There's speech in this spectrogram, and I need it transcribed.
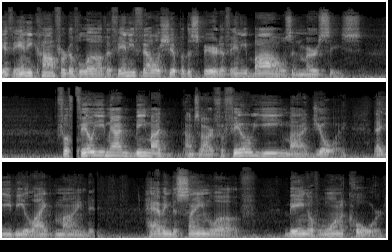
if any comfort of love, if any fellowship of the Spirit, if any bowels and mercies, fulfill ye my, be my I'm sorry, fulfill ye my joy, that ye be like minded, having the same love, being of one accord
